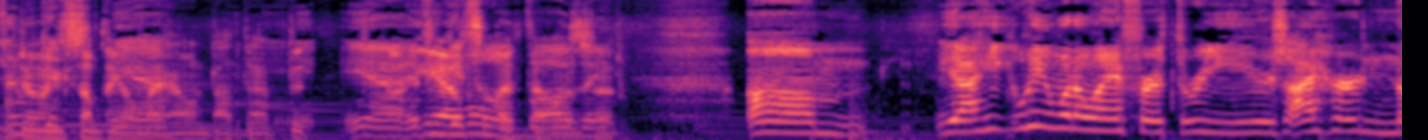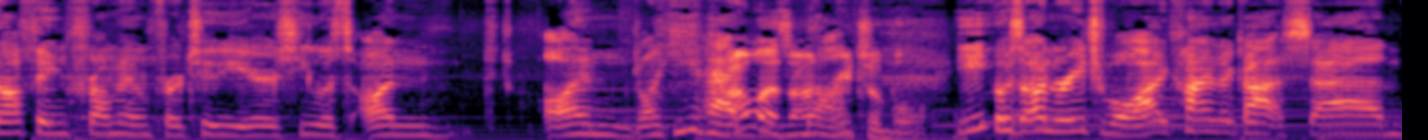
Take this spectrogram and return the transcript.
doing gets- something on my own about that. But Yeah, if yeah, he gets we'll a little ballsy. Um, yeah, he he went away for three years. I heard nothing from him for two years. He was un, un like he had. I was unreachable. He was unreachable. I kind of got sad.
